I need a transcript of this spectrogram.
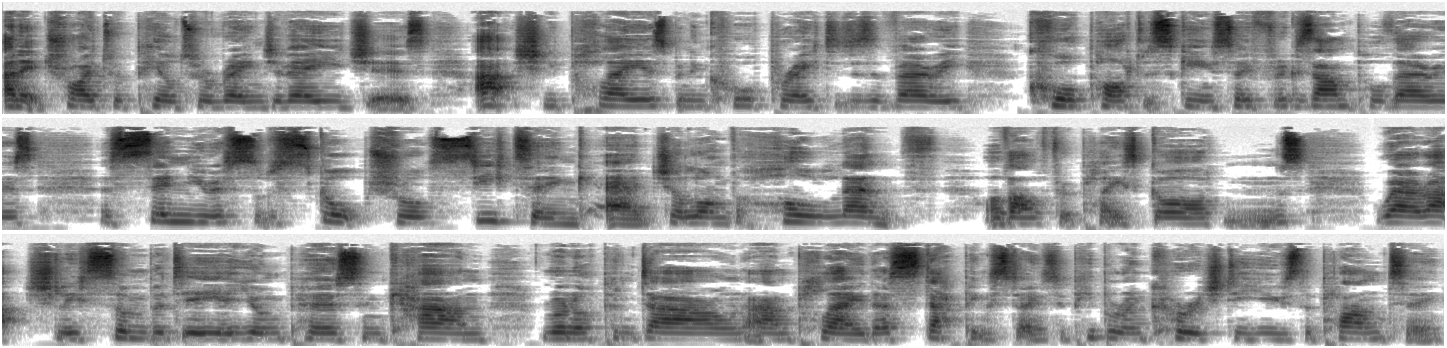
and it tried to appeal to a range of ages. Actually, play has been incorporated as a very core part of the scheme. So, for example, there is a sinuous sort of sculptural seating edge along the whole length of Alfred Place Gardens, where actually somebody, a young person, can run up and down and play. There's stepping stones, so people are encouraged to use the planting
